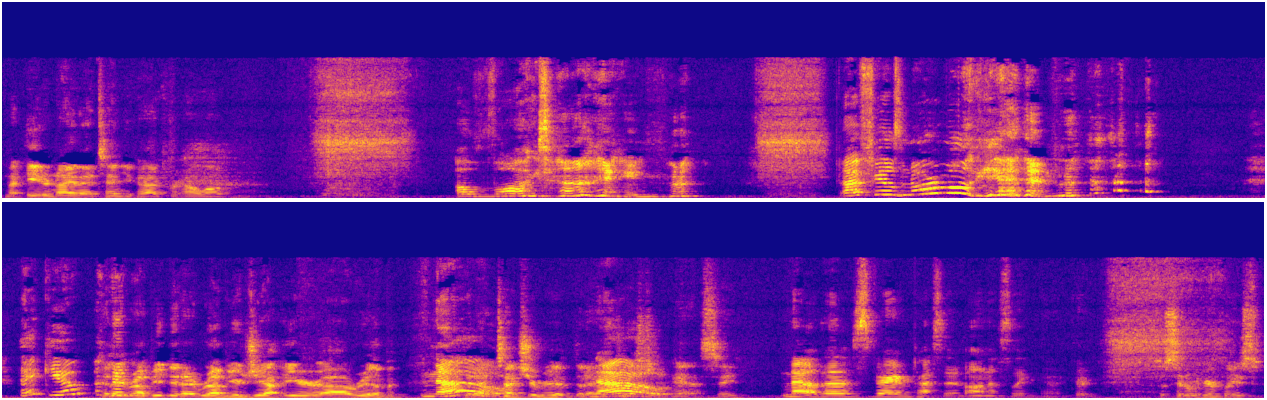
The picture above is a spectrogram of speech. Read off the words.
Now, eight or nine out of ten you've had for how long? A long time. that feels normal again. Thank you. Did I rub you? Did I rub your your uh, rib? No. Did I touch your rib? Did I? No. Yeah. See. No, that was very impressive, honestly. Yeah. Good. So sit over here, please.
